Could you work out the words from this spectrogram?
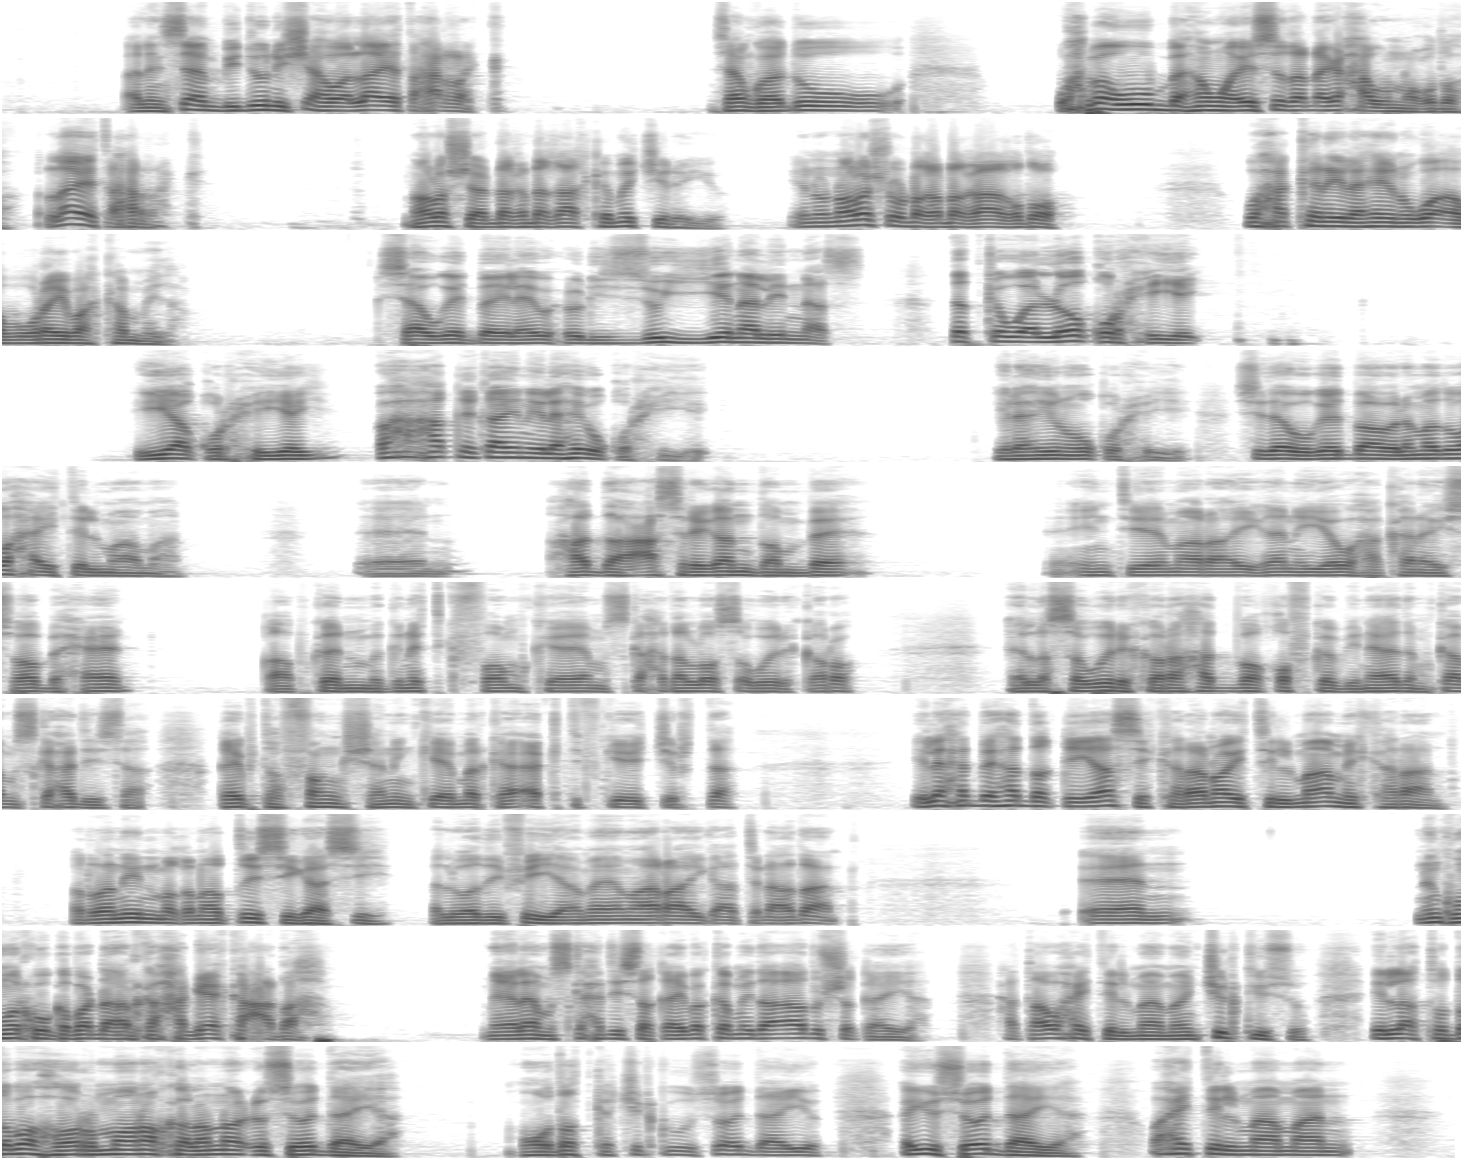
Alinsaan biduuni shahwa laa yataxarak insaanku hadduu waxba uu u baahan waayo sida dhagaxa uu noqdo. Laa yataxarak nolosha dhaqdhaqaaq kama jirayo. Inuu noloshu dhaqdhaqaaqdo waxa kan ilaahay inugu abuuray baa ka mida si awgeed baa ilahay wuxuu ihi zuyina linnaas. Dadka waa loo qurxiyey. Yaa qurxiyey waxa xaqiiqa in ilaahay u qurxiyey. Ilaahay inuu u qurxiyey. Sida awgeed baa culammadu waxay tilmaamaan hadda casrigan dambe intii mrigan iyo waxa kan ay soo baxeen qaabkan magnetic formka ee maskaxda loo sawiri karo ee la sawiri karo hadba qofka bini aadamka maskaxdiisa qeybta functioninka ee markaa activeka ee jirta. Ilaa xad bay hadda qiyaasi karaan oo ay tilmaami karaan. Raniin maqnaatiisigaasi alwadiifiya ama mriga aad tidhaahdaan ninku markuu gabadha arko xaggee kacda meelaha maskaxdiisa qaybo ka mid a aada u shaqeeya. Xataa waxay tilmaamaan jirhkiisu ilaa toddoba hormoonoo kale noocu soo daaya muudadka jirhka uu soo daayo? Ayuu soo daayaa. Waxay tilmaamaan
